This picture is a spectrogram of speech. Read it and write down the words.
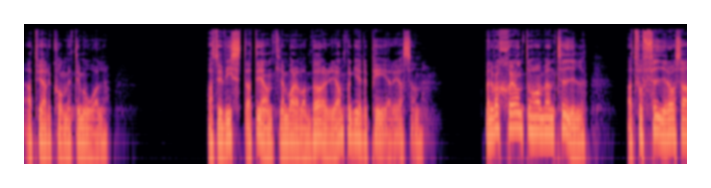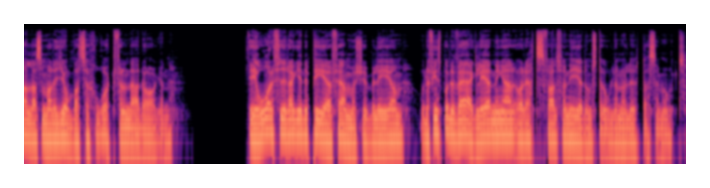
att vi hade kommit i mål. Fast vi visste att det egentligen bara var början på GDPR-resan. Men det var skönt att ha en ventil, att få fira oss alla som hade jobbat så hårt för den där dagen. I år firar GDPR femårsjubileum och det finns både vägledningar och rättsfall från EU-domstolen att luta sig mot.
